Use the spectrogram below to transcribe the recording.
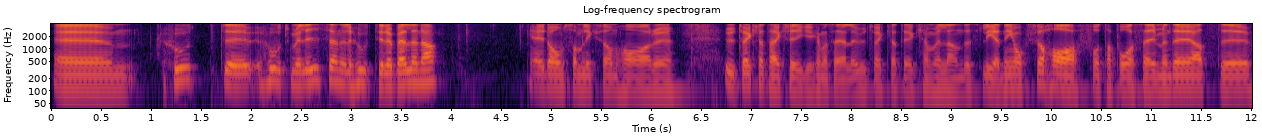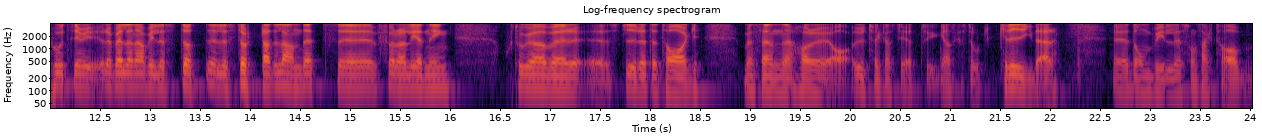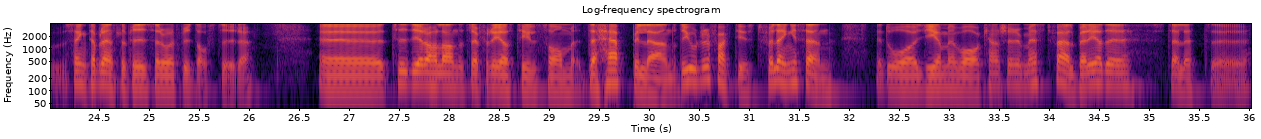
Eh, Hut, eh, Hutmilisen eller Houthi-rebellerna är de som liksom har eh, utvecklat det här kriget kan man säga. Eller utvecklat det kan väl landets ledning också ha fått ta på sig. Men det är att eh, Houthi-rebellerna ville stört, eller störtade landets eh, förra ledning och tog över eh, styret ett tag. Men sen har det ja, utvecklats till ett ganska stort krig där. Eh, de ville som sagt ha sänkta bränslepriser och ett byte av styre. Eh, tidigare har landet refererats till som The Happy Land och det gjorde det faktiskt för länge sedan. eh, Då Jemen var kanske det mest välbärgade stället eh,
